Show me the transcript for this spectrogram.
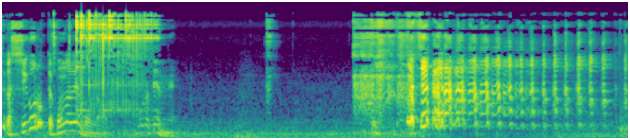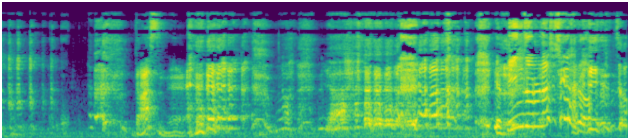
てかしごろってこんな出んもんなボール出んね。出すね。いやいやピンゾロなしやろ。ピンゾロ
